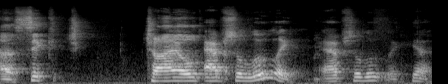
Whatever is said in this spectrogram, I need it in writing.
a sick ch- child. Absolutely, absolutely, yeah,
